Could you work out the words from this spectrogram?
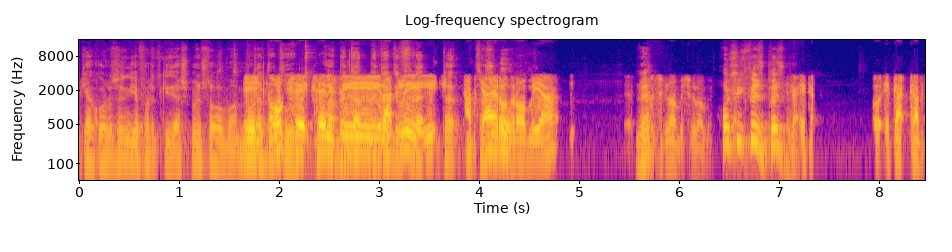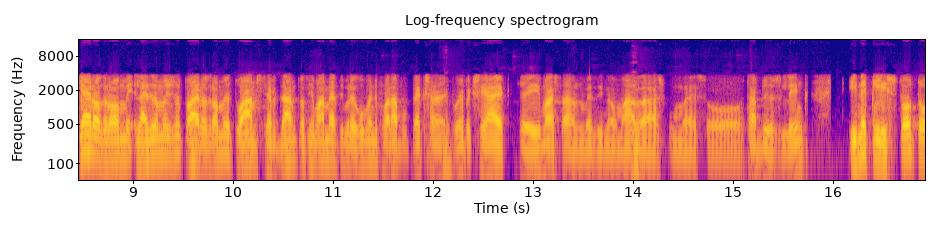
και ακολουθούν διαφορετική πούμε στο ε, Όχι, ξέρει τι, Ηρακλή, κάποια αεροδρόμια. Ναι. Συγγνώμη, συγγνώμη. Όχι, παίζει, παίζει. Ε, ε, κα, κάποια αεροδρόμια, δηλαδή νομίζω το αεροδρόμιο του Άμστερνταμ, το θυμάμαι από την προηγούμενη φορά που, παίξα, που έπαιξε η ΑΕΚ και ήμασταν με την ομάδα ας πούμε, στο Champions Link, είναι κλειστό το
